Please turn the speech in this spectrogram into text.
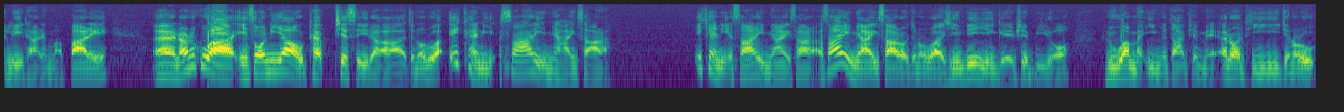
အလေးထားတယ်မှာပါတယ်အဲနောက်တစ်ခုက insomnia ကိုထပ်ဖြစ်စေတာကကျွန်တော်တို့ကအိတ်ခန့်ဒီအစားတွေအများကြီးစားတာအိတ်ခန့်ဒီအစားတွေအများကြီးစားတာအစားတွေအများကြီးစားတော့ကျွန်တော်တို့ကရင်ပြည့်ရင်ကယ်ဖြစ်ပြီးတော့လူကမအီမတာဖြစ်မယ်အဲ့တော့ဒီကျွန်တော်တို့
